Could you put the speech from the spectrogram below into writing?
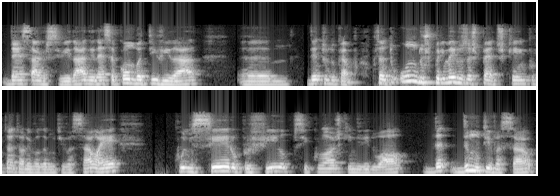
dessa agressividade e dessa combatividade uh, dentro do campo. Portanto, um dos primeiros aspectos que é importante ao nível da motivação é conhecer o perfil psicológico individual de, de motivação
